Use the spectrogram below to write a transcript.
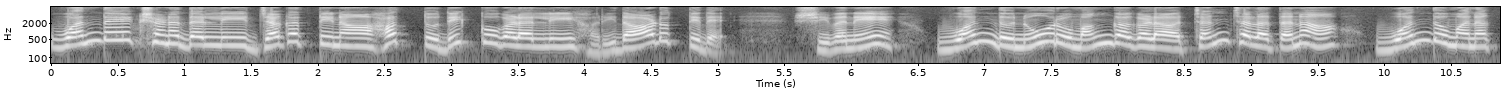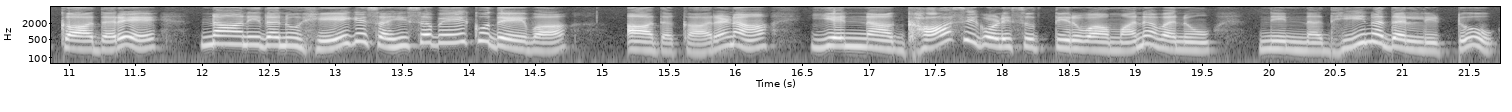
ಒಂದೇ ಕ್ಷಣದಲ್ಲಿ ಜಗತ್ತಿನ ಹತ್ತು ದಿಕ್ಕುಗಳಲ್ಲಿ ಹರಿದಾಡುತ್ತಿದೆ. ಶಿವನೇ, ಒಂದು ನೂರು ಮಂಗಗಳ ಚಂಚಲತನ ಒಂದು ಮನಕ್ಕಾದರೆ ನಾನಿದನ್ನು ಹೇಗೆ ಸಹಿಸಬೇಕು ದೇವ? ಆದ ಕಾರಣ ಎನ್ನ ಘಾಸಿಗೊಳಿಸುತ್ತಿರುವ ಮನವನ್ನು ನಿನ್ನ ಧೀನದಲ್ಲಿಟ್ಟು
